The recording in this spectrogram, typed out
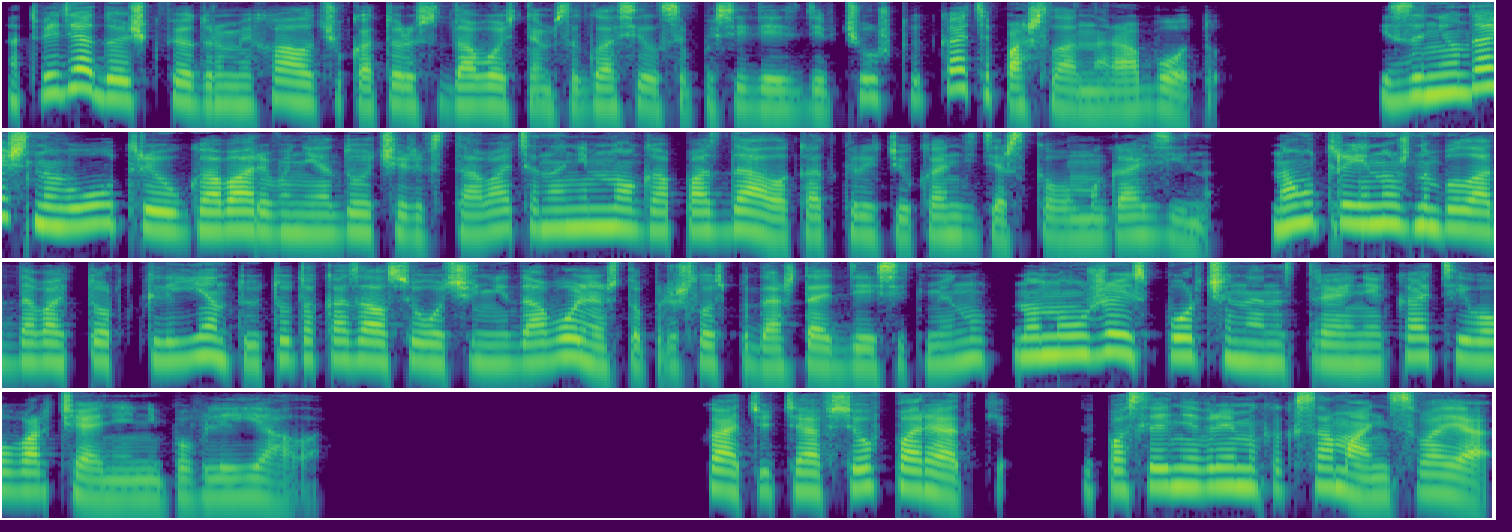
Отведя дочь к Федору Михайловичу, который с удовольствием согласился посидеть с девчушкой, Катя пошла на работу. Из-за неудачного утра и уговаривания дочери вставать, она немного опоздала к открытию кондитерского магазина. На утро ей нужно было отдавать торт клиенту, и тот оказался очень недоволен, что пришлось подождать 10 минут, но на уже испорченное настроение Кати его ворчание не повлияло. «Кать, у тебя все в порядке? Ты в последнее время как сама не своя»,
